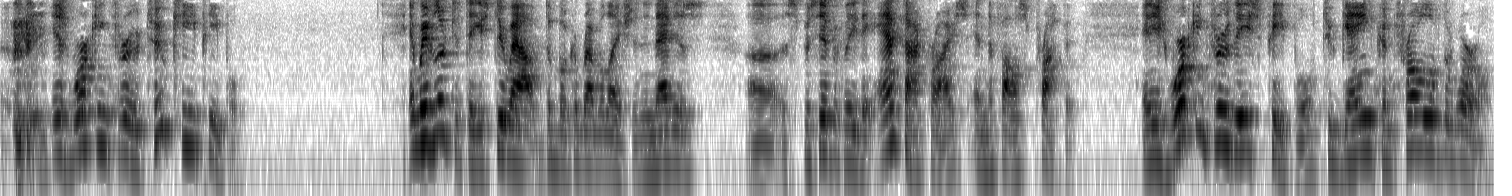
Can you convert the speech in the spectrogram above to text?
is working through two key people. And we've looked at these throughout the book of Revelation, and that is uh, specifically the Antichrist and the false prophet. And he's working through these people to gain control of the world.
